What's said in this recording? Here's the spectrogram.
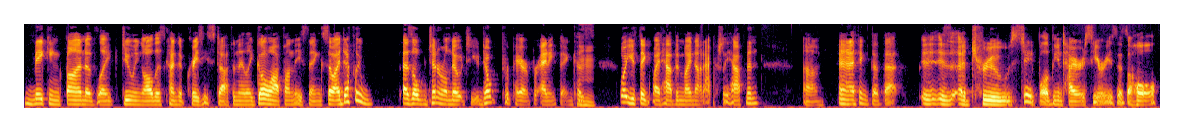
making fun of like doing all this kind of crazy stuff and they like go off on these things so i definitely as a general note to you don't prepare for anything because what you think might happen might not actually happen um, and i think that that is a true staple of the entire series as a whole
